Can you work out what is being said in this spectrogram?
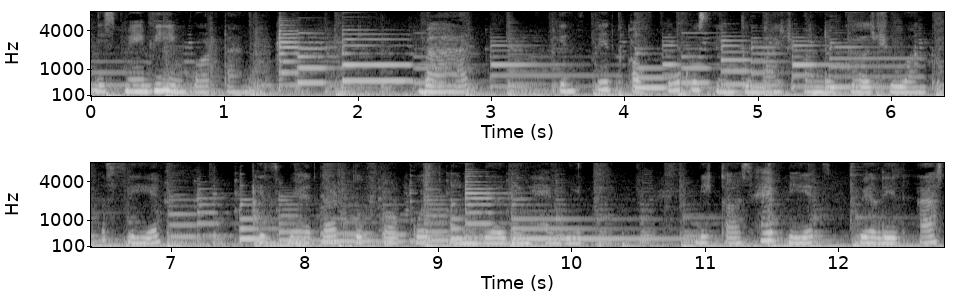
this may be important. But instead of focusing too much on the goals you want to achieve, it's better to focus on building habits because habits will lead us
